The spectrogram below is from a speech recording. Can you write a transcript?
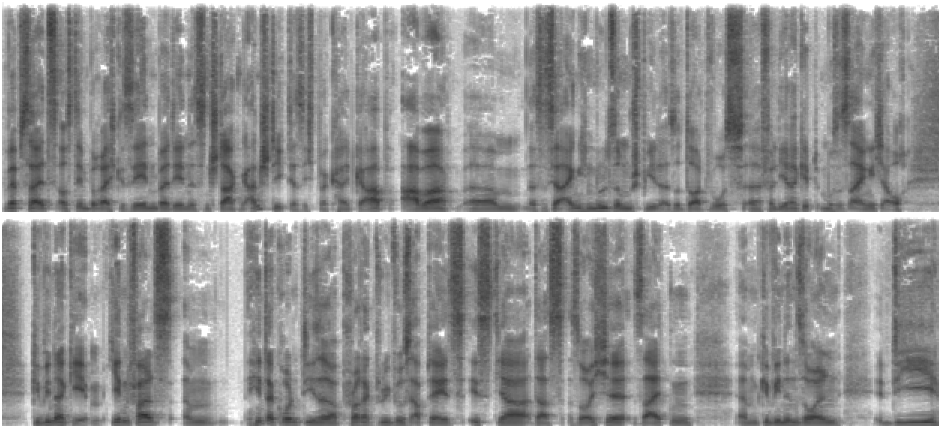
Websites aus dem Bereich gesehen, bei denen es einen starken Anstieg der Sichtbarkeit gab. Aber ähm, das ist ja eigentlich ein Nullsummenspiel. Also dort, wo es äh, Verlierer gibt, muss es eigentlich auch Gewinner geben. Jedenfalls ähm, Hintergrund dieser Product Reviews Updates ist ja, dass solche Seiten ähm, gewinnen sollen, die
